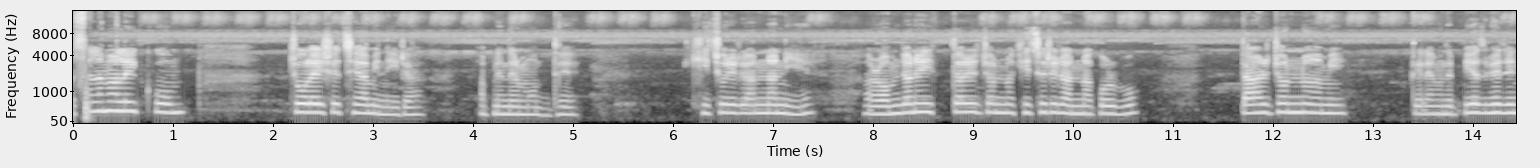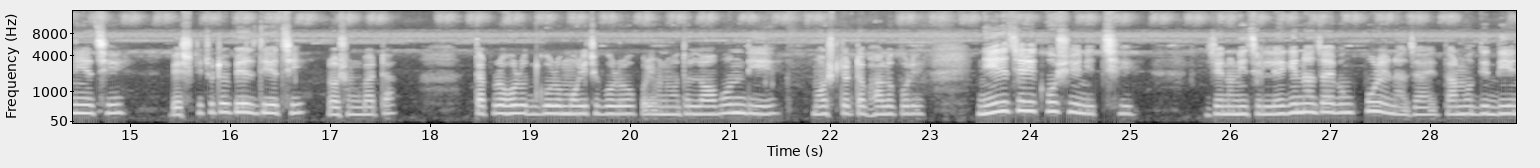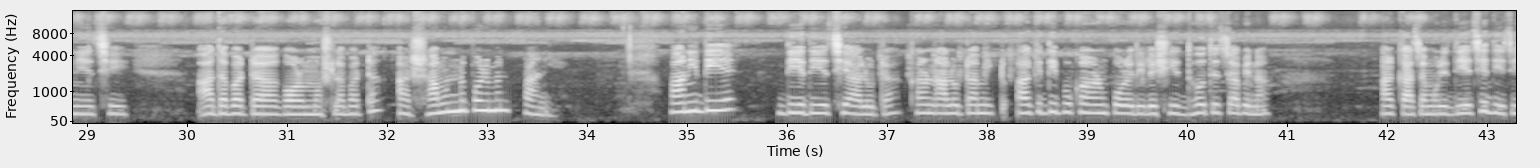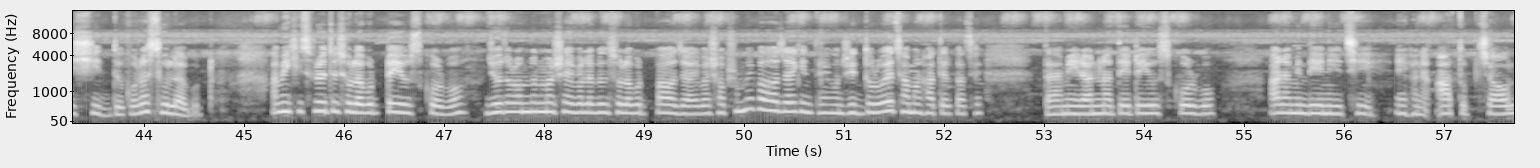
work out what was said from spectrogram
আসসালামু আলাইকুম। চলে এসেছি আমি নীরা। আপনাদের মধ্যে খিচুড়ি রান্না নিয়ে রমজানের ইফতারের জন্য খিচুড়ি রান্না করব। তার জন্য আমি তেলের মধ্যে পেঁয়াজ ভেজে নিয়েছি, বেশ কিছুটা পেঁয়াজ দিয়েছি, রসুন বাটা, তারপরে হলুদ গুঁড়ো, মরিচ গুঁড়ো, পরিমাণ মতো লবণ দিয়ে মশলাটা ভালো করে নেড়ে চেড়ে কষিয়ে নিচ্ছি। যেন নিচে লেগে না যায় এবং পুড়ে না যায়। তার মধ্যে দিয়ে নিয়েছি আদা বাটা, গরম মশলা বাটা আর সামান্য পরিমাণ পানি। পানি দিয়ে দিয়ে দিয়েছি আলুটা। কারণ আলুটা আমি একটু আগে দিব, কারণ পরে দিলে সিদ্ধ হতে যাবে না। আর কাঁচামরিচ দিয়েছি দিয়েছি সিদ্ধ করা বুট। আমি খিচুড়িতে বুটটা ইউজ করব। যেহেতু রমজান মাসে অ্যাভেলেবেল বুট পাওয়া যায় বা সবসময় পাওয়া যায়, কিন্তু এখন সিদ্ধ রয়েছে আমার হাতের কাছে, তাই আমি রান্নাতে এটা ইউজ করব। আর আমি দিয়ে নিয়েছি এখানে আতপ চাউল।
